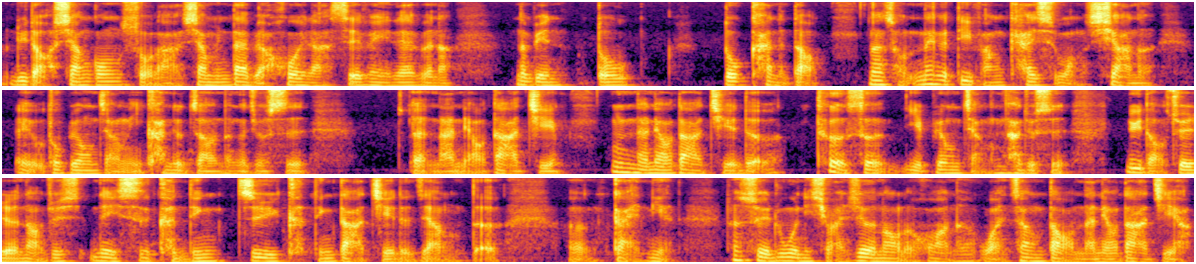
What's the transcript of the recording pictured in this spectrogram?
绿岛乡公所啦、乡民代表会啦、Seven Eleven 啊，那边都都看得到。那从那个地方开始往下呢，哎，我都不用讲，你一看就知道那个就是呃南寮大街。那南寮大街的特色也不用讲，它就是。绿岛最热闹，就是类似垦丁至于垦丁大街的这样的呃概念。那所以如果你喜欢热闹的话呢，晚上到南寮大街啊，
